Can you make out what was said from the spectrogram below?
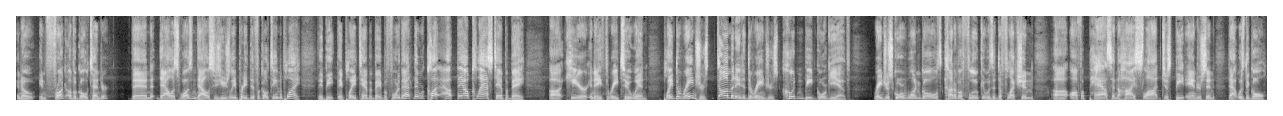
you know, in front of a goaltender than Dallas was, and Dallas is usually a pretty difficult team to play. They beat they played Tampa Bay before that. They were cl- out, they outclassed Tampa Bay uh, here in a three two win. Played the Rangers, dominated the Rangers, couldn't beat Georgiev. Rangers score one goal, it's kind of a fluke. It was a deflection uh, off a pass in the high slot, just beat Andersen. That was the goal.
